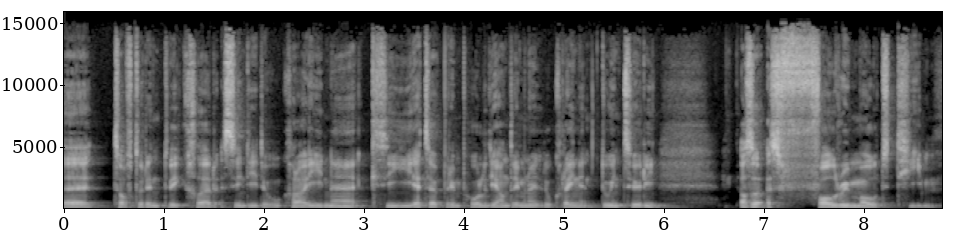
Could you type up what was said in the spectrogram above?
Äh, die Softwareentwickler sind in der Ukraine gewesen, jetzt jemand in Polen, die anderen immer noch in der Ukraine, du in Zürich. Also ein voll Remote-Team.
